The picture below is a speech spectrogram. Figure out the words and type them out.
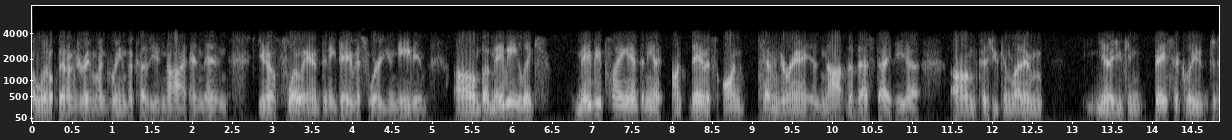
a little bit on Draymond Green because he's not, and then you know flow Anthony Davis where you need him. Um, but maybe like maybe playing Anthony Davis on Kevin Durant is not the best idea because um, you can let him. You know, you can basically just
